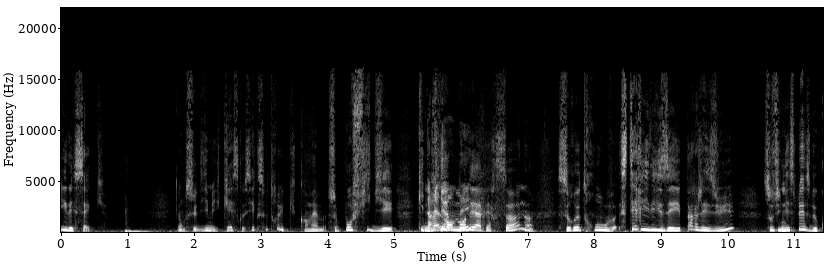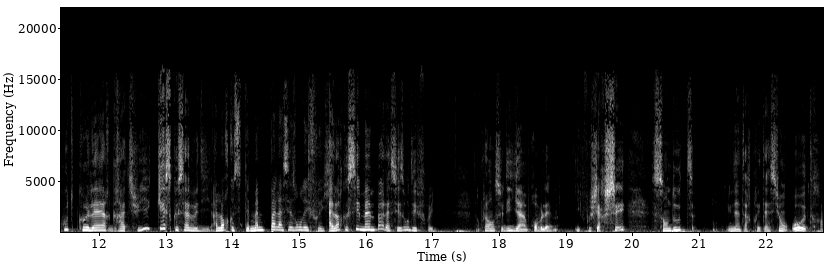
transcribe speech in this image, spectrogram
il est sec. Et on se dit, mais qu'est-ce que c'est que ce truc, quand même? Ce pauvre figuier qui n'a rien demandé à personne se retrouve stérilisé par Jésus sous une espèce de coup de colère gratuit. Qu'est-ce que ça veut dire? Alors que c'était même pas la saison des fruits. Alors que c'est même pas la saison des fruits. Donc là, on se dit, il y a un problème. Il faut chercher sans doute une interprétation autre.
